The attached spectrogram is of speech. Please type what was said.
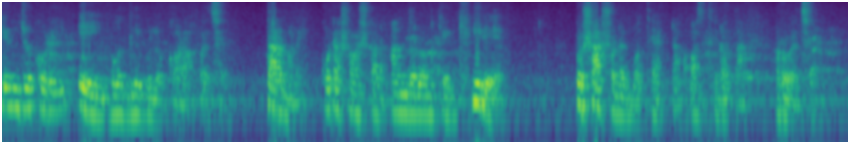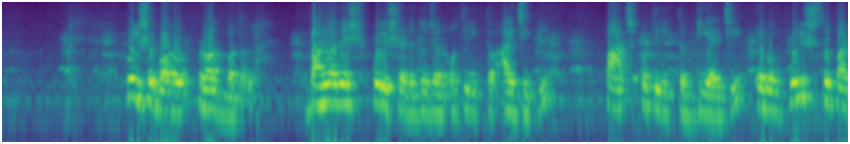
কেন্দ্র করেই এই বদলিগুলো করা হয়েছে। তার মানে কোটা সংস্কার আন্দোলনকে ঘিরে প্রশাসনের মধ্যে একটা অস্থিরতা রয়েছে। পুলিশে বড় রদ বদল বাংলাদেশ পুলিশের দুজন অতিরিক্ত আইজিপি, পাঁচ অতিরিক্ত ডিআইজি এবং পুলিশ সুপার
